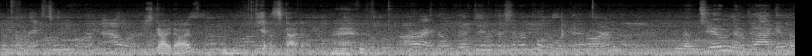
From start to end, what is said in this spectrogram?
For the next 24 hours. Skydive. Yes, kind of. All right, no lifting, pushing, or pulling with that arm. No gym, no jogging, no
